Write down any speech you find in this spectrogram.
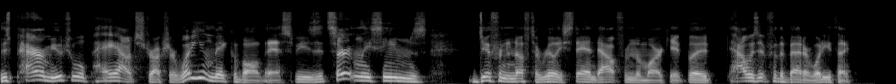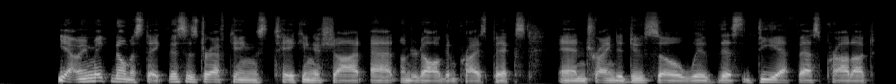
this pari-mutuel payout structure. What do you make of all this? Because it certainly seems different enough to really stand out from the market, but how is it for the better? What do you think? Yeah, I mean, make no mistake. This is DraftKings taking a shot at underdog and prize picks and trying to do so with this DFS product,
